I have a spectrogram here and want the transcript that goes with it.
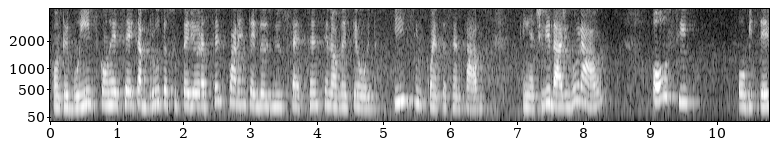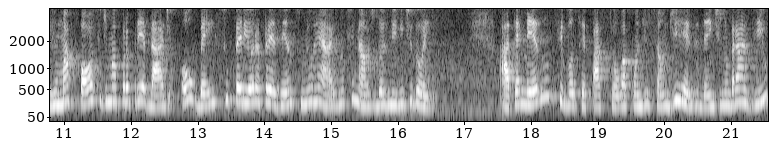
Contribuintes com receita bruta superior a R$ 142.798,50 centavos em atividade rural, ou se obteve uma posse de uma propriedade ou bem superior a 300 mil reais no final de 2022 até mesmo se você passou a condição de residente no Brasil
